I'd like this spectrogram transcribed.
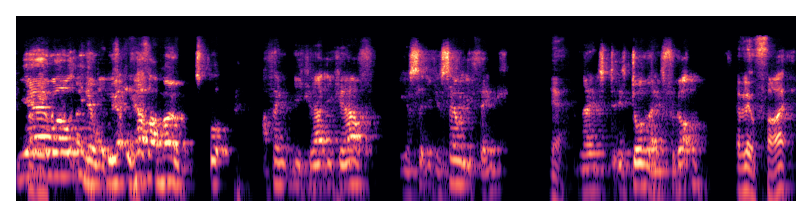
Yeah, well, you know, we, we have our moments, but I think you can you can have you can say, you can say what you think. Yeah. And it's, it's done. Then it's forgotten. Have a little fight.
